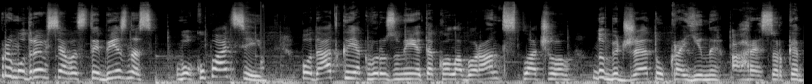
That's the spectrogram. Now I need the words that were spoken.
примудрився вести бізнес в окупації. Податки, як ви розумієте, колаборант сплачував до бюджету країни-агресорки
